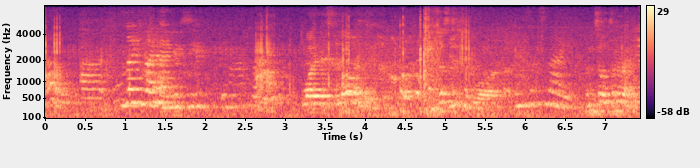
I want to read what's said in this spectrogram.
Oh, uh, like my handkerchief in my throat. Why, it's lovely. Just as you are. Until tonight. Until tonight.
